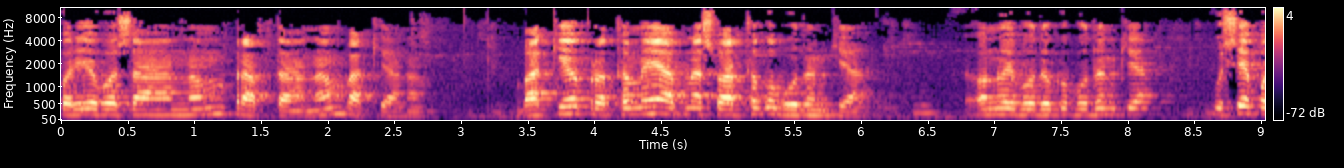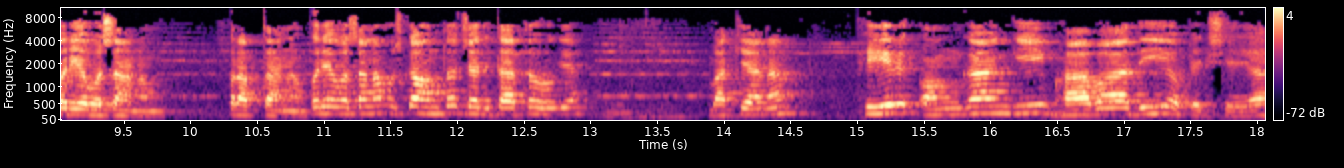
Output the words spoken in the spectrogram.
पर्यवसानम प्राप्तानाम वाक्यानाम वाक्य प्रथमे अपना स्वार्थ को बोधन किया। अन्वय बोध को बोधन किया। उससे पर्यवसानम प्राप्तानम पर्यवसानम उसका अंत चरितार्थ हो गया। वाक्यानाम फिर अंगांगी भावादि अपेक्षा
